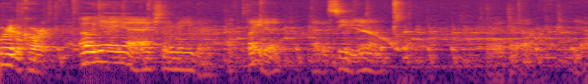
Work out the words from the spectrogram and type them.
Pareto card. Oh, yeah, yeah, actually, me either. I've played it at a CDM. But, uh, yeah.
